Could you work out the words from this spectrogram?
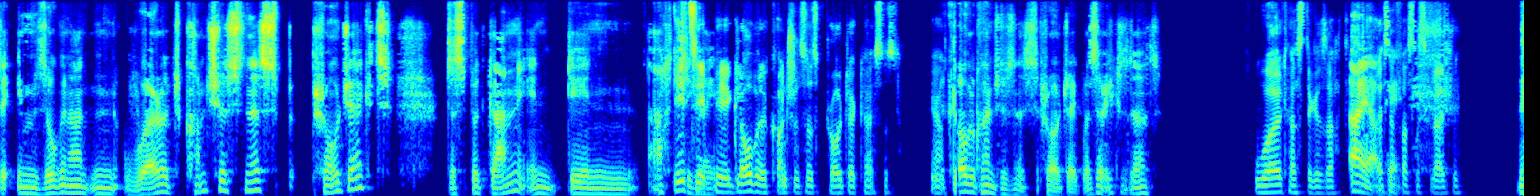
im sogenannten World Consciousness Project, das begann in den 80er GCP, Global Consciousness Project heißt es. Global Consciousness Project, was habe ich gesagt? World hast du gesagt. Ah ja, Ist ja okay. fast das Gleiche.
